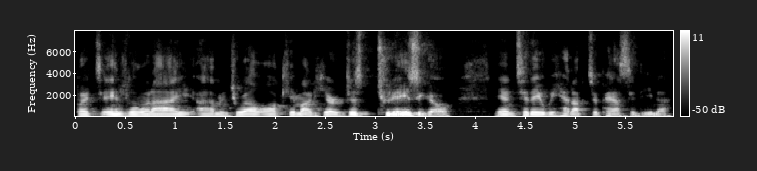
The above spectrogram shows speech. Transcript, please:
but Angelo and I um, and Joel all came out here just two days ago, and today we head up to Pasadena.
